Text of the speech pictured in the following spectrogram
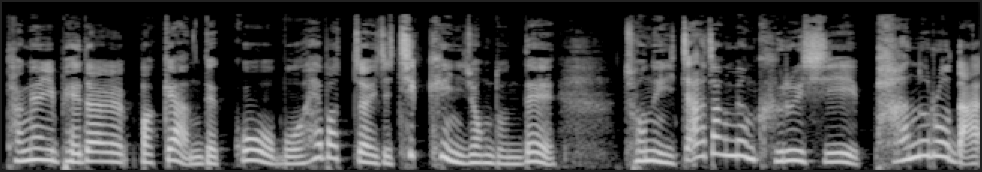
당연히 배달밖에 안 됐고, 뭐 해봤자 이제 치킨 이 정도인데, 저는 이 짜장면 그릇이 반으로 나,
